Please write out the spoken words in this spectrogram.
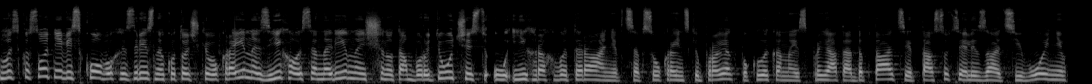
Близько сотні військових із різних куточків України з'їхалися на Рівненщину. Там беруть участь у іграх ветеранів. Це всеукраїнський проєкт, покликаний сприяти адаптації та соціалізації воїнів.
